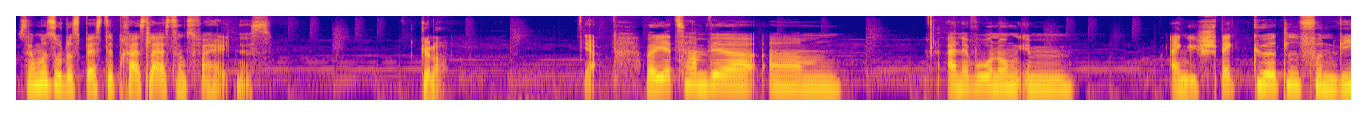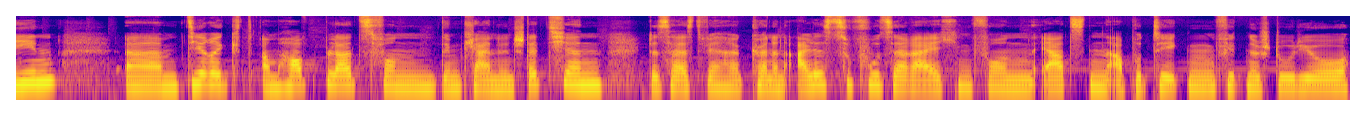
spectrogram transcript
sagen wir so, das beste Preis-Leistungs-Verhältnis. Genau. Ja, weil jetzt haben wir ähm, eine Wohnung im eigentlich Speckgürtel von Wien ähm, direkt am Hauptplatz von dem kleinen Städtchen. Das heißt, wir können alles zu Fuß erreichen, von Ärzten, Apotheken, Fitnessstudio,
